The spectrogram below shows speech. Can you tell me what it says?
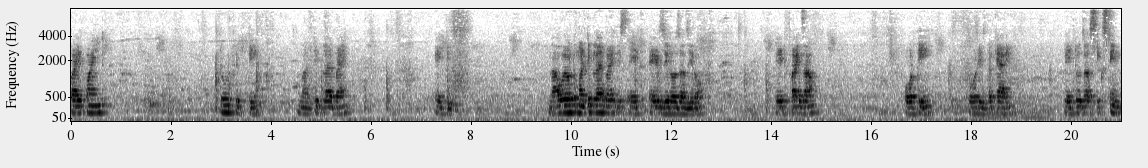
5.250 multiplied by 18. Now we have to multiply by this 8, 8 zeros are 0, 8 fives are 40, 4 is the carry, 8 twos are 16,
